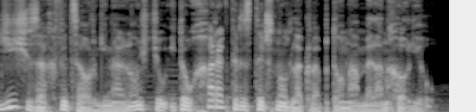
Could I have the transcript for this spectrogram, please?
dziś zachwyca oryginalnością i tą charakterystyczną dla Claptona melancholią.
